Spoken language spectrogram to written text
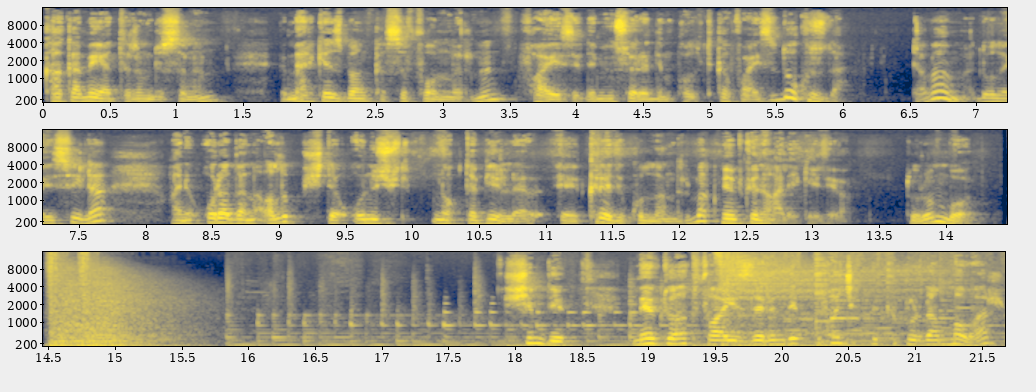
KKM yatırımcısının Merkez Bankası fonlarının faizi, demin söyledim politika faizi 9'da. Tamam mı? Dolayısıyla hani oradan alıp işte 13.1 ile e, kredi kullandırmak mümkün hale geliyor. Durum bu. Şimdi mevduat faizlerinde ufacık bir kıpırdanma var.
